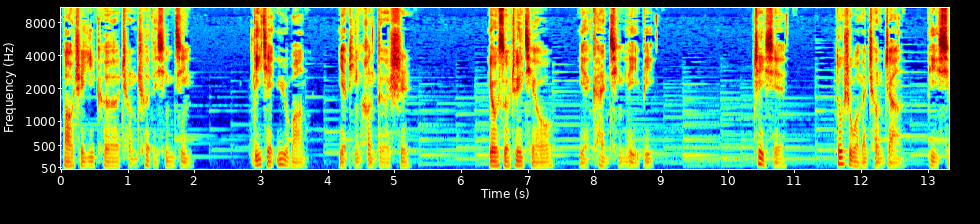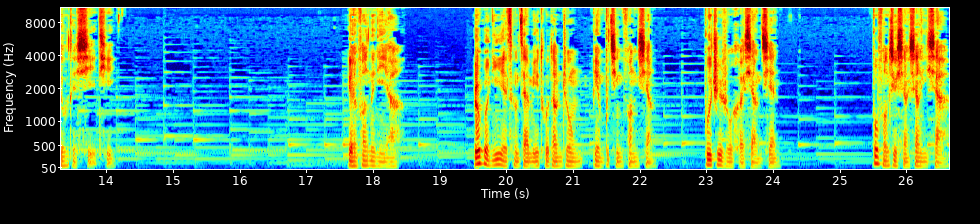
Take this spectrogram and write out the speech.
保持一颗澄澈的心境，理解欲望，也平衡得失。有所追求，也看清利弊。这些，都是我们成长必修的习题。远方的你呀，如果你也曾在迷途当中辨不清方向，不知如何向前，不妨去想象一下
